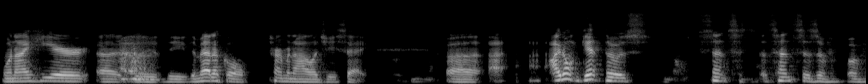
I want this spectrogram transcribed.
when I hear uh, the, the, the medical terminology say, uh, I, don't get those sense, senses of, of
